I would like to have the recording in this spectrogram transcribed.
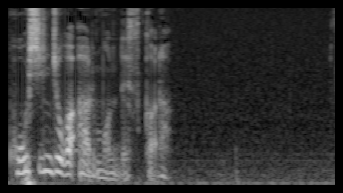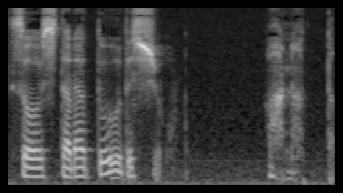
興信所があるもんですから。そうしたらどうでしょう。あなた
